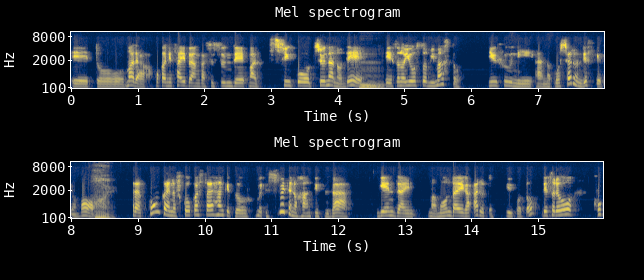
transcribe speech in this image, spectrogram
えっ、ー、と、まだ他に裁判が進んで、まあ、進行中なので、うん、えー、その様子を見ますというふうに、あの、おっしゃるんですけども、はい、ただ、今回の福岡地裁判決を含めて全ての判決が、現在、まあ、問題があるということ。で、それを国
